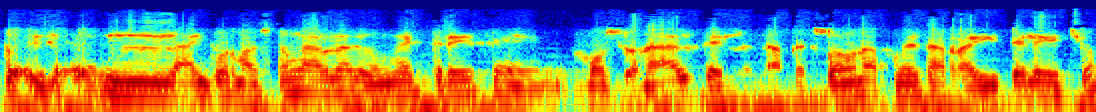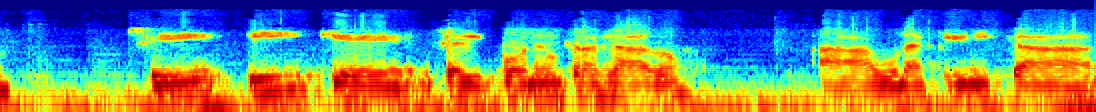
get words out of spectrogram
Pues, eh, la información habla de un estrés eh, emocional de la persona, pues a raíz del hecho, sí, y que se dispone un traslado a una clínica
